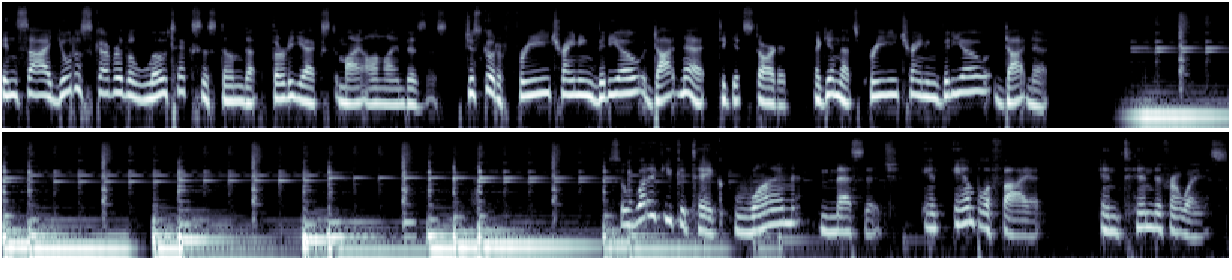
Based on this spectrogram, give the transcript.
Inside, you'll discover the low tech system that 30xed my online business. Just go to freetrainingvideo.net to get started. Again, that's freetrainingvideo.net. So, what if you could take one message and amplify it in 10 different ways?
